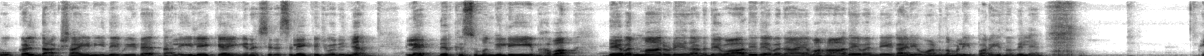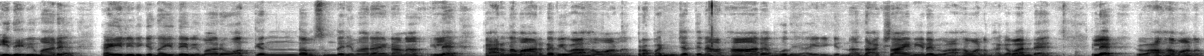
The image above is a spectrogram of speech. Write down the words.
പൂക്കൾ ദാക്ഷായണി ദേവിയുടെ തലയിലേക്ക് ഇങ്ങനെ ശിരസിലേക്ക് ചൊരിഞ്ഞ് അല്ലെ ദീർഘസുമംഗലി ഭവ. ദേവന്മാരുടേതാണ് ദേവാദിദേവനായ മഹാദേവന്റെ കാര്യമാണ് നമ്മൾ ഈ പറയുന്നത് അല്ലേ ഈ ദേവിമാര് കയ്യിലിരിക്കുന്ന ഈ ദേവിമാരോ അത്യന്തം സുന്ദരിമാരായിട്ടാണ് ഇല്ലേ? കാരണം ആരുടെ വിവാഹമാണ്? പ്രപഞ്ചത്തിന് ആധാരഭൂതയായിരിക്കുന്ന ദാക്ഷായണിയുടെ വിവാഹമാണ് ഭഗവാന്റെ ഇല്ലേ? വിവാഹമാണ്.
